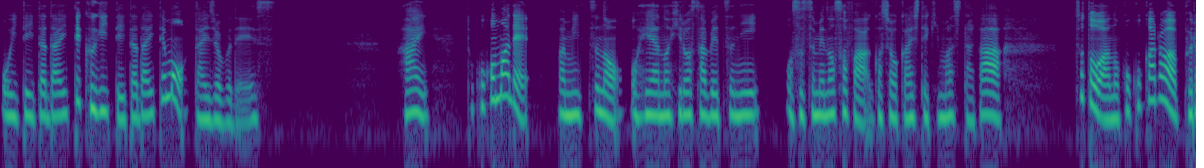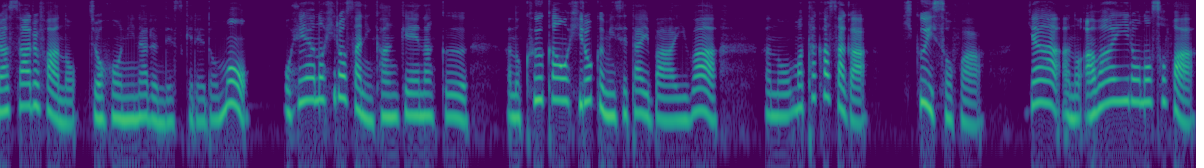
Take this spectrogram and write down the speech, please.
置いていただいて区切っていただいても大丈夫です。はいここまで、ま、3つのお部屋の広さ別におすすめのソファご紹介してきましたがちょっとあのここからはプラスアルファの情報になるんですけれどもお部屋の広さに関係なくあの空間を広く見せたい場合はあの、まあ、高さが低いソファーやあの淡い色のソファ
